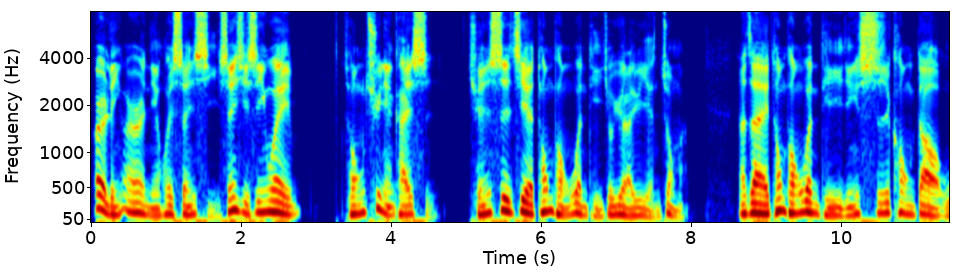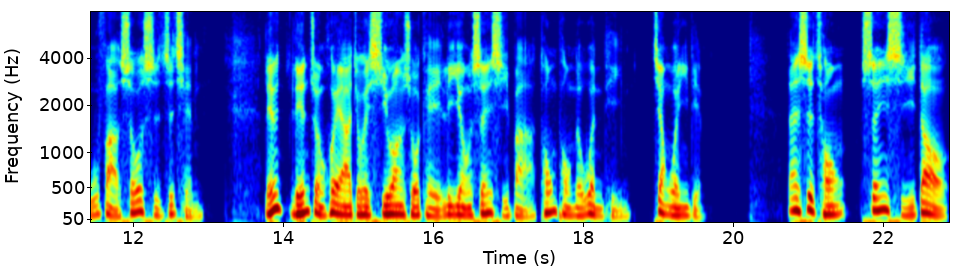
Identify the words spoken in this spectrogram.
二零二二年会升息，升息是因为从去年开始，全世界通膨问题就越来越严重嘛。那在通膨问题已经失控到无法收拾之前，联联准会啊就会希望说可以利用升息把通膨的问题降温一点。但是从升息到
